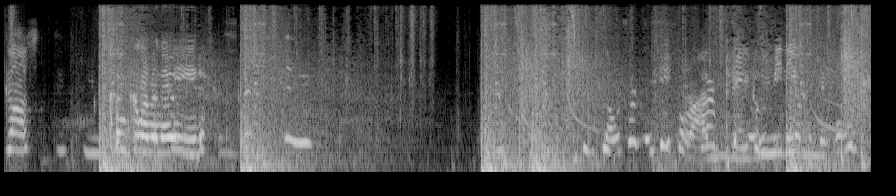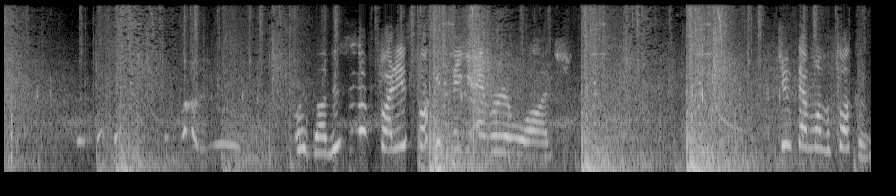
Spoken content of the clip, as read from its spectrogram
Gus. pink lemonade. Those are the people Or pink medium nipples. Oh my god, this is the funniest fucking thing ever to watch. Shoot that motherfucker.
